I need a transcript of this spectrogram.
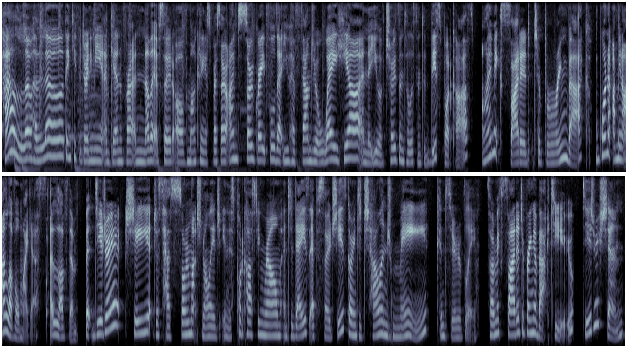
Hello, hello. Thank you for joining me again for another episode of Marketing Espresso. I'm so grateful that you have found your way here and that you have chosen to listen to this podcast. I'm excited to bring back one. I mean, I love all my guests, I love them. But Deirdre, she just has so much knowledge in this podcasting realm. And today's episode, she is going to challenge me considerably. So I'm excited to bring her back to you. Deirdre Tshien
